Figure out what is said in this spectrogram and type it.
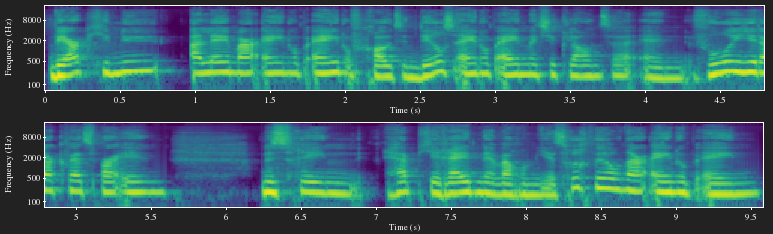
werk je nu alleen maar één op één of grotendeels één op één met je klanten en voel je je daar kwetsbaar in. Misschien heb je redenen waarom je terug wil naar één op één.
